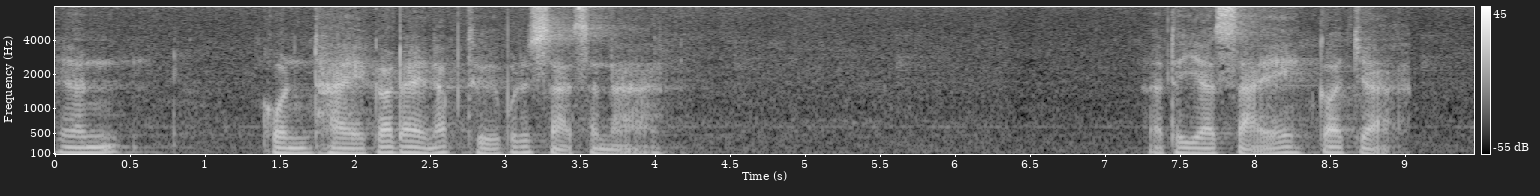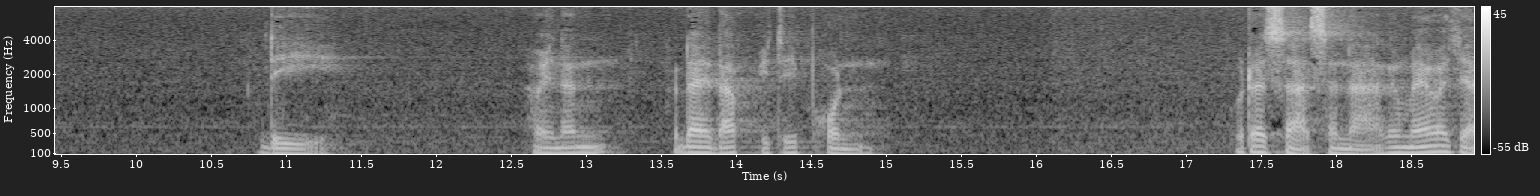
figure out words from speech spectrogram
ดังนั้นคนไทยก็ได้นับถือพุทธศาสนาอัธยาศัยก็จะ ดี เพราะนั้นก็ได้รับอิทธิพล พุทธศาสนาถึงแม้ว่าจะ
